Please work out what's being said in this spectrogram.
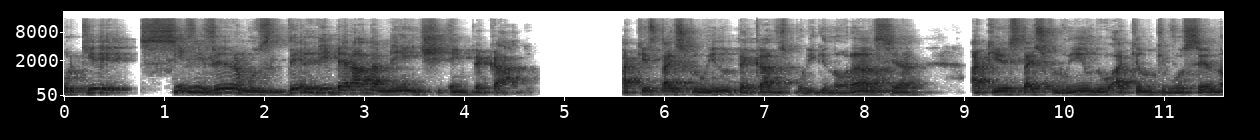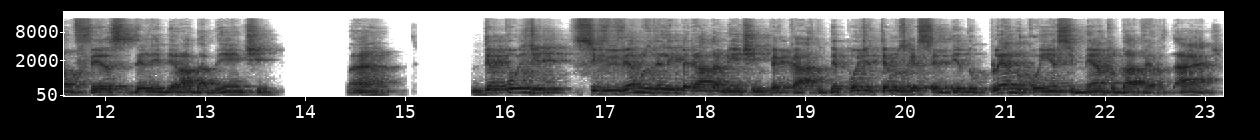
Porque se vivermos deliberadamente em pecado, aqui está excluindo pecados por ignorância, aqui está excluindo aquilo que você não fez deliberadamente, né? depois de, se vivemos deliberadamente em pecado, depois de termos recebido pleno conhecimento da verdade,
